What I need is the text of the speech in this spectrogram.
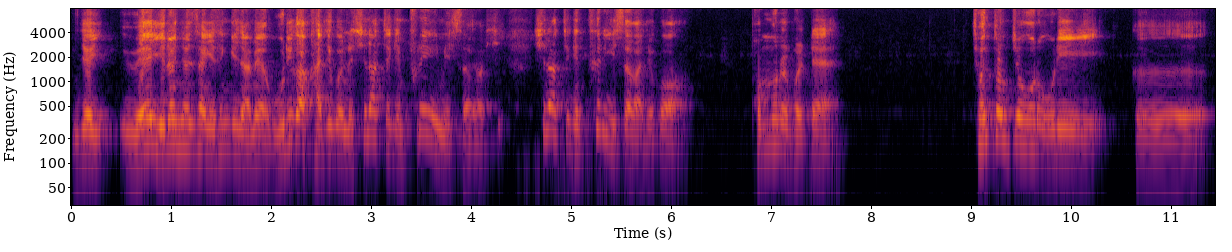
이제 왜 이런 현상이 생기냐면 우리가 가지고 있는 신학적인 프레임이 있어요. 시- 신학적인 틀이 있어가지고 본문을 볼 때 전통적으로 우리 그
